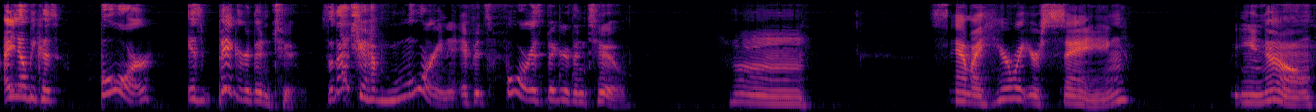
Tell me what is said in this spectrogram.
I know because four is bigger than two. So that should have more in it if it's four is bigger than two. Hmm. Sam, I hear what you're saying. But you know,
